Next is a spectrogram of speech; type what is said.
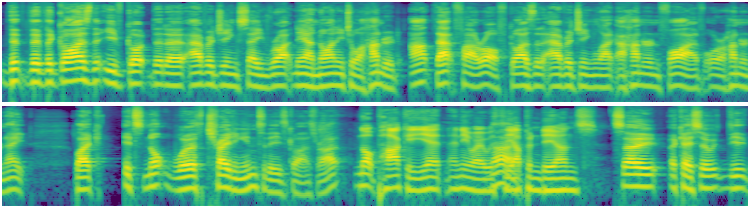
the, the the guys that you've got that are averaging, say, right now, 90 to 100, aren't that far off. Guys that are averaging like 105 or 108. Like, it's not worth trading into these guys, right? Not Parker yet. Anyway, with No. the up and downs. So, okay, so the,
